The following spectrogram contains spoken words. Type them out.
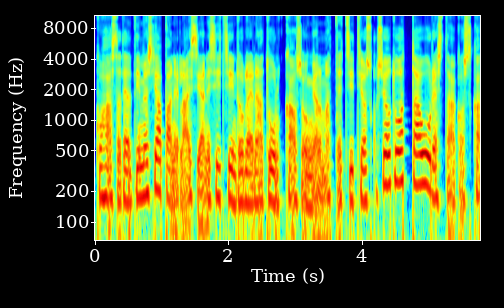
kun haastateltiin myös japanilaisia, niin sitten siinä tulee nämä tulkkausongelmat, että sitten joskus joutuu ottaa uudestaan, koska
